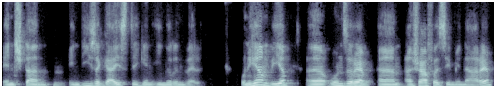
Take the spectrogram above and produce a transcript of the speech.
entstanden, in dieser geistigen inneren Welt. Und hier haben wir äh, unsere äh, Aschafa-Seminare,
